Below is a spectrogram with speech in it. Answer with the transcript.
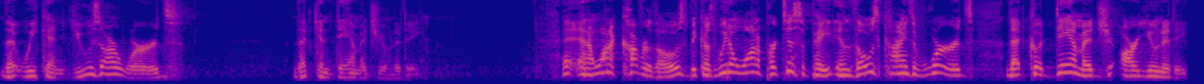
that we can use our words that can damage unity. And I want to cover those because we don't want to participate in those kinds of words that could damage our unity.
